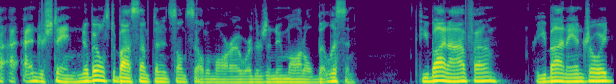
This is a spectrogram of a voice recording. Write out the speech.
I, understand. Nobody wants to buy something that's on sale tomorrow or there's a new model. But listen, if you buy an iPhone or you buy an Android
